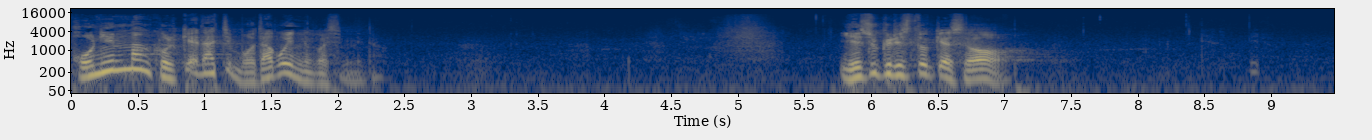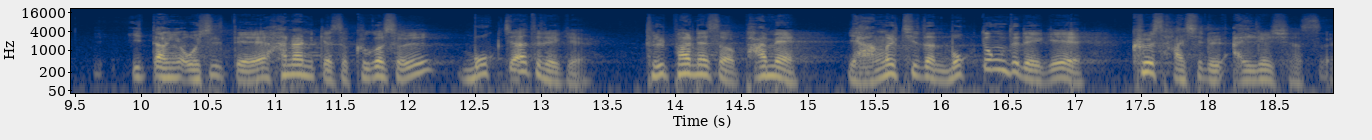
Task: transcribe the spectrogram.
본인만 그걸 깨닫지 못하고 있는 것입니다. 예수 그리스도께서 이 땅에 오실 때 하나님께서 그것을 목자들에게 들판에서 밤에 양을 치던 목동들에게 그 사실을 알려주셨어요.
